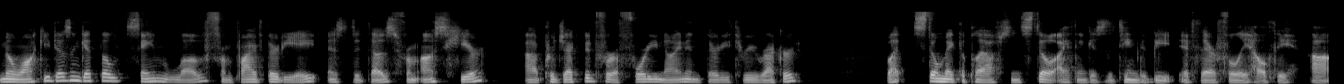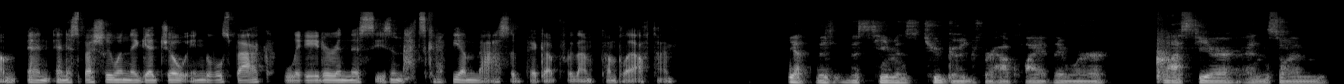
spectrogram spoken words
Milwaukee doesn't get the same love from 538 as it does from us here, uh, projected for a 49 and 33 record, but still make the playoffs and still I think is the team to beat if they're fully healthy. Um, and and especially when they get Joe Ingles back later in this season, that's gonna be a massive pickup for them come playoff time. Yeah, this this team is too good for how quiet they were last year, and so I'm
